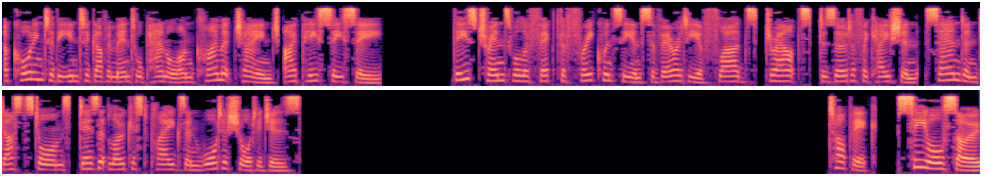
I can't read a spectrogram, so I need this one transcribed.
according to the Intergovernmental Panel on Climate Change (IPCC). These trends will affect the frequency and severity of floods, droughts, desertification, sand and dust storms, desert locust plagues and water shortages. See also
